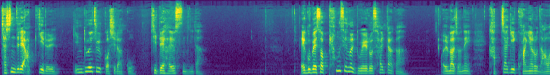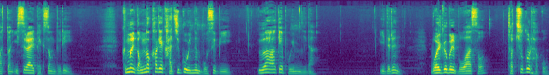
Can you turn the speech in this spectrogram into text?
자신들의 앞길을 인도해 줄 것이라고 기대하였습니다. 애굽에서 평생을 노예로 살다가 얼마 전에 갑자기 광야로 나왔던 이스라엘 백성들이 금을 넉넉하게 가지고 있는 모습이 의아하게 보입니다. 이들은 월급을 모아서 저축을 하고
